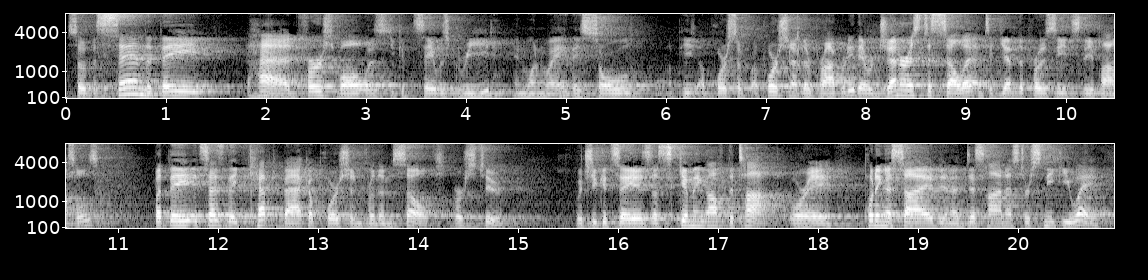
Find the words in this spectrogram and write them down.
So the sin that they had, first of all, was you could say it was greed in one way. They sold a, piece, a, portion, a portion of their property. They were generous to sell it and to give the proceeds to the apostles. But they, it says they kept back a portion for themselves, verse 2, which you could say is a skimming off the top or a putting aside in a dishonest or sneaky way.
